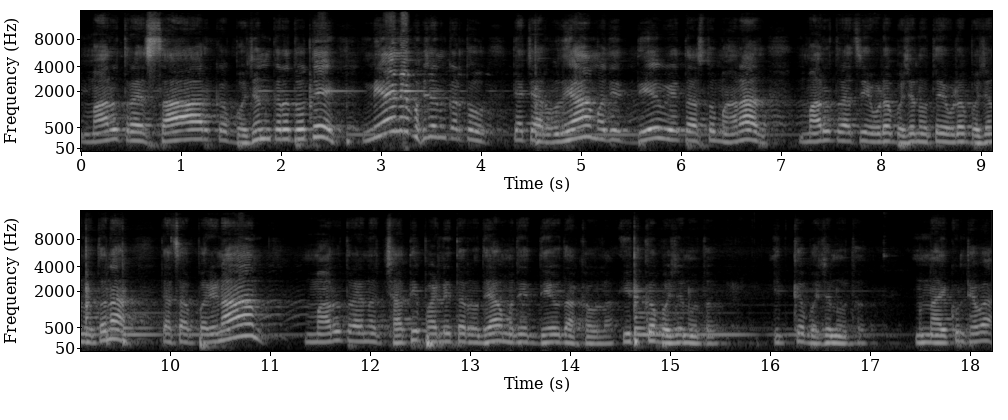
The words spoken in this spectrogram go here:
मारुतराय सारखं भजन करत होते. नेहमी भजन करतो. त्याच्या हृदयामध्ये देव येत असतो महाराज. मारुतरायचं एवढं भजन होतं एवढं भजन होतं ना. त्याचा परिणाम मारुतरायानं छाती फाडली तर हृदयामध्ये देव दाखवला. इतकं भजन होतं. इतकं भजन होतं. म्हणून ऐकून ठेवा.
